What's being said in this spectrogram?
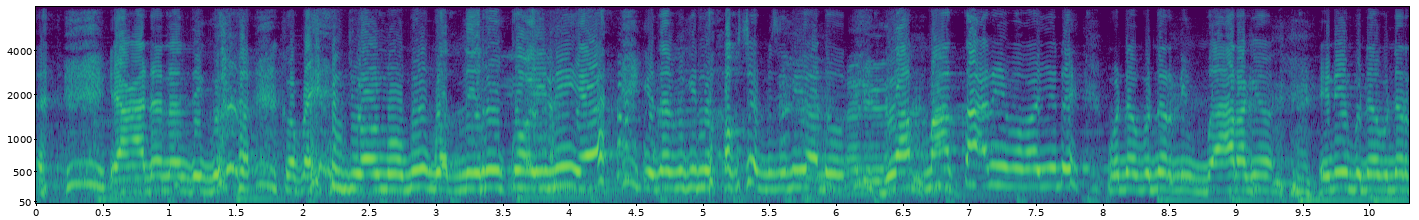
Yang ada nanti gua kepengen jual mobil buat beli ruko ini ya. Kita bikin workshop di sini aduh, Aduh. gelap mata nih pokoknya deh. Bener-bener nih barangnya. Ini bener-bener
